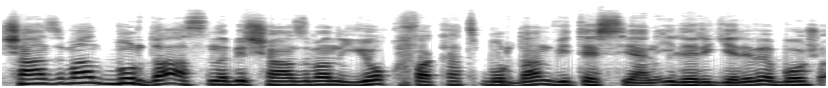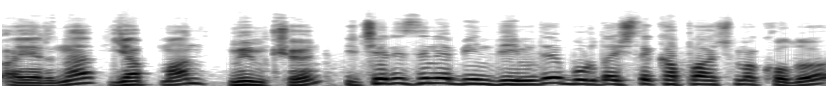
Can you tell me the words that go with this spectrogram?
Şanzıman burada. Aslında bir şanzımanı yok fakat buradan vites yani ileri geri ve boş ayarına yapman mümkün. İçerisine bindiğimde burada işte kapı açma kolu.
